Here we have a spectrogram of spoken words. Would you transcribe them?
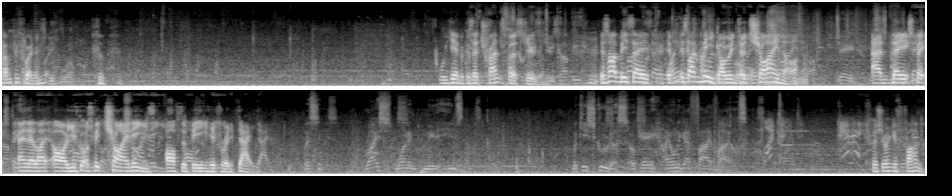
Clanfreddy. Clanfreddy. Speak Welsh. Well, yeah, because they're transfer students. It's like me saying, if, it's like me going to China, and they expect, and they're like, oh, you've got to speak Chinese after being here for a day. Listen, Rais wanted me to. He's. Look, he screwed us, okay? I only got five vials. What? Damn it! Because you're on your phone.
